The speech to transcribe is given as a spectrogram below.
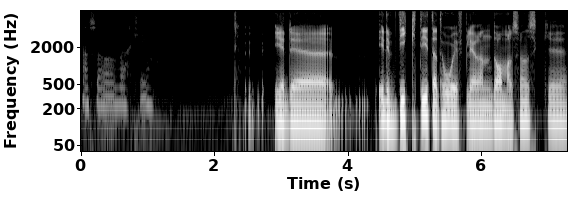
alltså verkligen. Är det, är det viktigt att HIF blir en damallsvensk eh,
